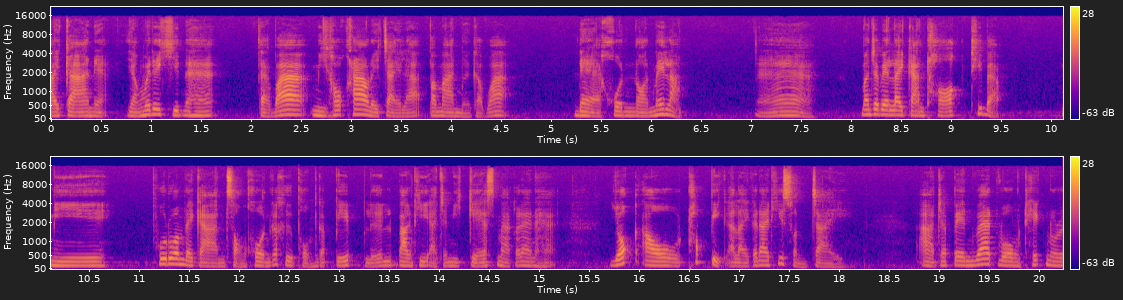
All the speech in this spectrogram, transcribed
รายการเนี่ยยังไม่ได้คิดนะฮะ แต่ว่ามีคร่าวๆในใจแล้ว ประมาณเหมือนกับว่า แด่คนนอนไม่หลับอ่ามันจะเป็นรายการ talk ที่แบบมีผู้ร่วมรายการ 2 คนก็คือผมกับปิ๊บหรือบางทีอาจจะมี guest มาก็ได้นะฮะ ยกเอา topic อะไรก็ได้ที่สนใจ อาจจะเป็นแวดวงเทคโนโล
